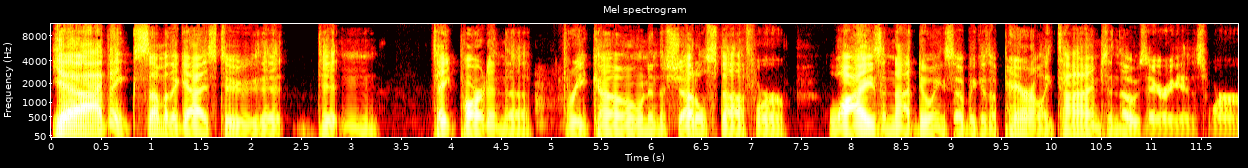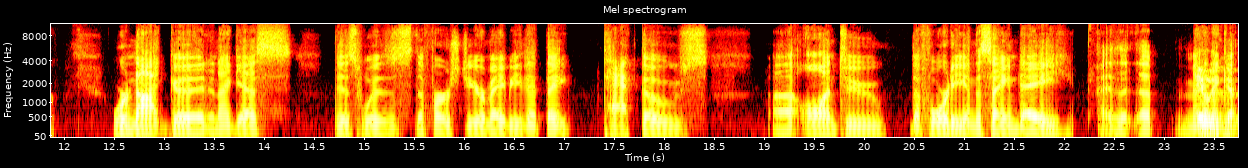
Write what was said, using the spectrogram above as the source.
Yeah, I think some of the guys, too, that didn't take part in the three cone and the shuttle stuff were wise in not doing so because apparently times in those areas were were not good and i guess this was the first year maybe that they tacked those uh, onto the 40 in the same day? Uh, man, it was,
